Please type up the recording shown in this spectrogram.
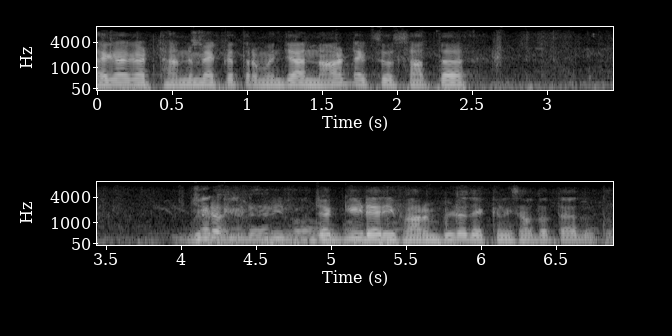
ਹੈਗਾ ਗਾ 9815598107 ਜੱਗੀ ਡੇਅਰੀ ਫਾਰਮ। ਵੀਡੀਓ ਦੇਖਣੀ ਸਭ ਦਾ ਤਹਿ ਦਿਲ ਤੋਂ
